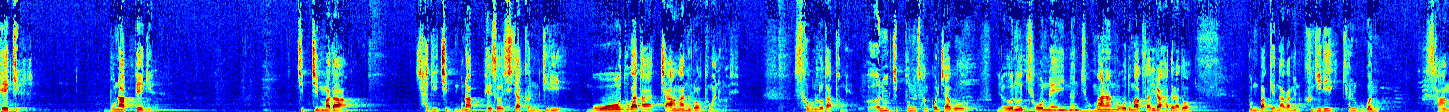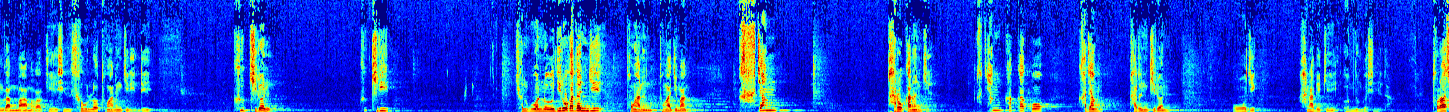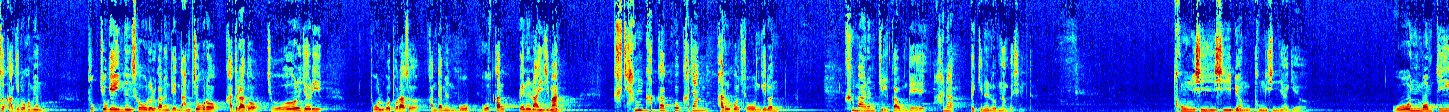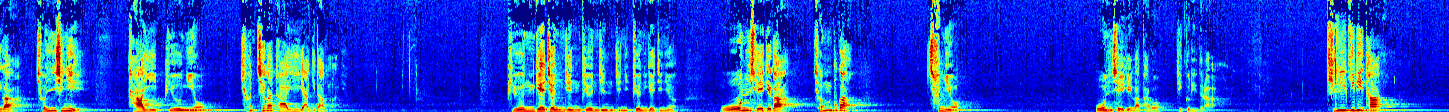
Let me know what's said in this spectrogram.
앞의 길, 문 앞의 길, 집집마다 자기 집 문 앞에서 시작한 길이 모두가 다 장안으로 통하는 것이. 서울로 다 통해. 어느 깊은 산골짜고 어느 촌에 있는 조그마한 오두막살이라 하더라도 문 밖에 나가면 그 길이 결국은 상감마마가 계신 서울로 통하는 길인데 그 길을 그 길이 결국은 어디로 가든지 통하는 통하지만 가장 바로 가는 길, 가장 가깝고 가장 바른 길은 오직 하나밖에 없는 것입니다. 돌아서 가기로 하면 북쪽에 있는 서울을 가는데 남쪽으로 가더라도 절절히 돌고 돌아서 간다면 못 갈 빼는 아니지만 가장 가깝고 가장 바르고 좋은 길은 그 많은 길 가운데에 하나밖에는 없는 것입니다. 통신시병 통신약이여 온 몸뚱이가 전신이 다 이 병이요. 전체가 다 이 약이다. 그 말이에요. 변계전진, 변진진, 변계진이요. 온 세계가 전부가 참이요. 온 세계가 바로 띠끌이더라. 길길이 다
